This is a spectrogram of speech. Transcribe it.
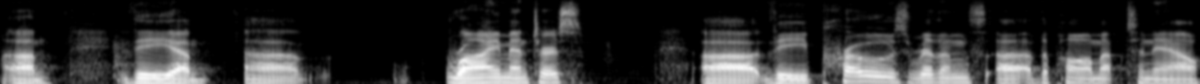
Um, the um, uh, rhyme enters. Uh, the prose rhythms uh, of the poem up to now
